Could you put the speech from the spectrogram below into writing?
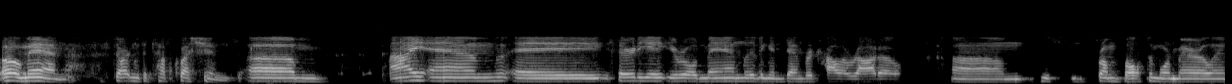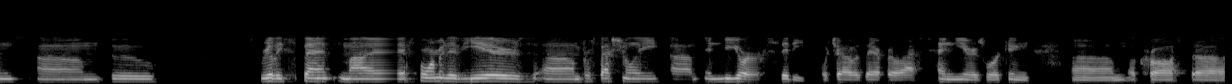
Oh man, starting with the tough questions. Um, I am a 38 year old man living in Denver, Colorado, um, who's from Baltimore, Maryland, um, who really spent my formative years um, professionally um, in New York City, which I was there for the last 10 years working um, across uh,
